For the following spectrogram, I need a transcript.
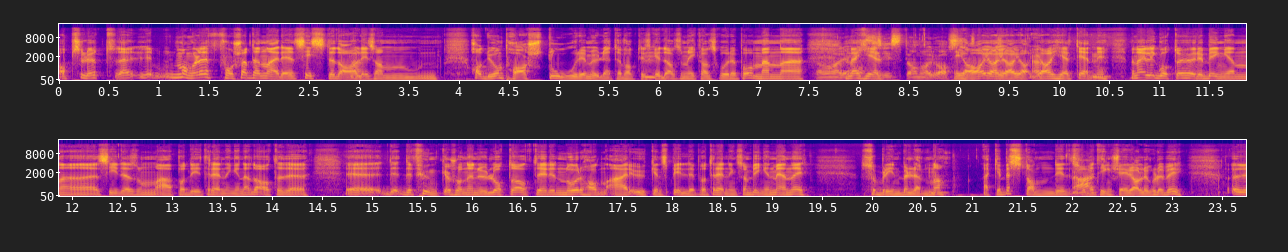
absolutt. Det mangler fortsatt den der siste da, liksom. Hadde jo en par store muligheter faktisk i dag som ikke han skårer på, men Han har jo helt- assist. Han har jo assist. Ja, ja, ja, ja, ja, helt enig. Men det er litt godt å høre Bingen eh, si det som er på de treningene. Da, at det, eh, det, det funker sånn i 08 at når han er ukens spiller på trening som Bingen mener, så blir han belønna. Det er ikke bestandig sånne ting skjer i alle klubber. Eh,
